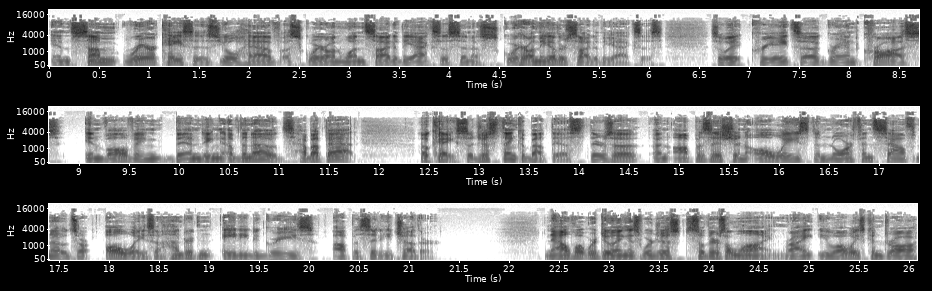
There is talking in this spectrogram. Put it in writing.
in some rare cases, you'll have a square on one side of the axis and a square on the other side of the axis. So it creates a grand cross involving bending of the nodes. How about that? Okay, so just think about this. There's a an opposition always. The north and south nodes are always 180 degrees opposite each other. Now what we're doing is we're just so there's a line, right? You always can draw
